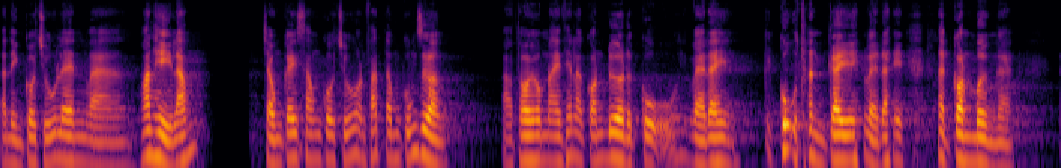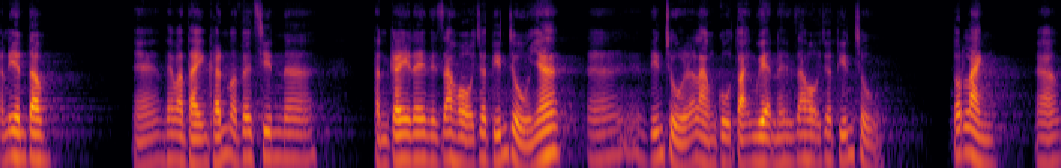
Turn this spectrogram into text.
gia đình cô chú lên và hoan hỉ lắm trồng cây xong cô chú còn phát tâm cúng dường. À, thôi hôm nay thế là con đưa được cụ về đây cái cụ thần cây về đây là con mừng à con yên tâm. Đấy, thế mà thầy khấn mà tôi xin à, thần cây đây thì gia hộ cho tín chủ nhé tín chủ đã làm cụ tọa nguyện thì gia hộ cho tín chủ. Tốt lành à,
